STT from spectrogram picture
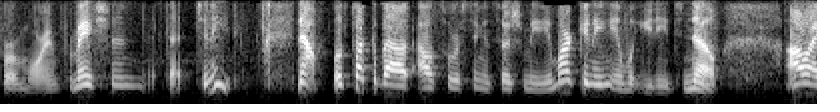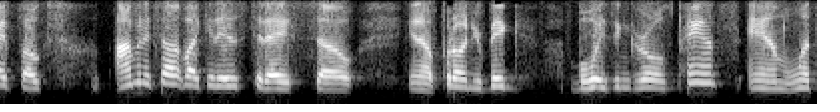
for more information that you need. Now, let's talk about outsourcing and social media marketing and what you need to know. All right, folks, I'm going to tell it like it is today, so, you know, put on your big boys and girls pants and let's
